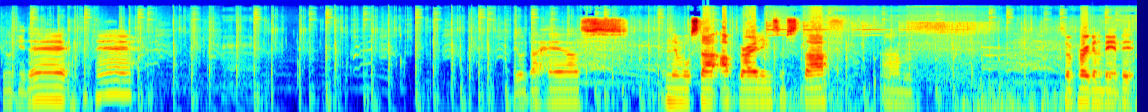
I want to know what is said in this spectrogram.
build you there, there. Build that house. And then we'll start upgrading some stuff. Um, so we're probably going to be a bit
